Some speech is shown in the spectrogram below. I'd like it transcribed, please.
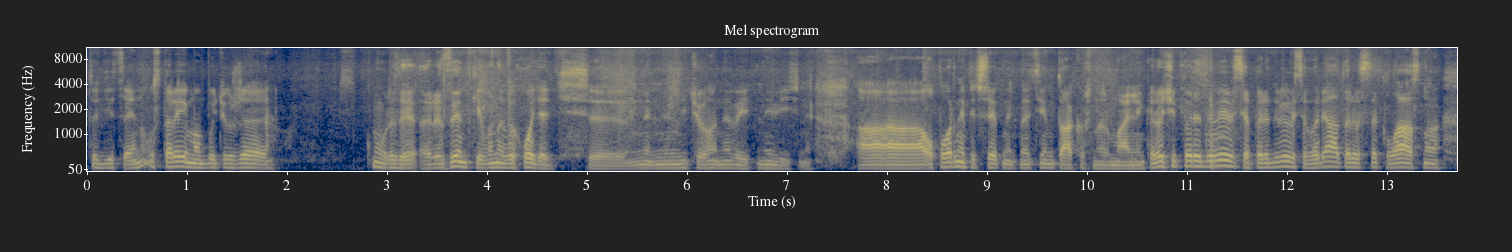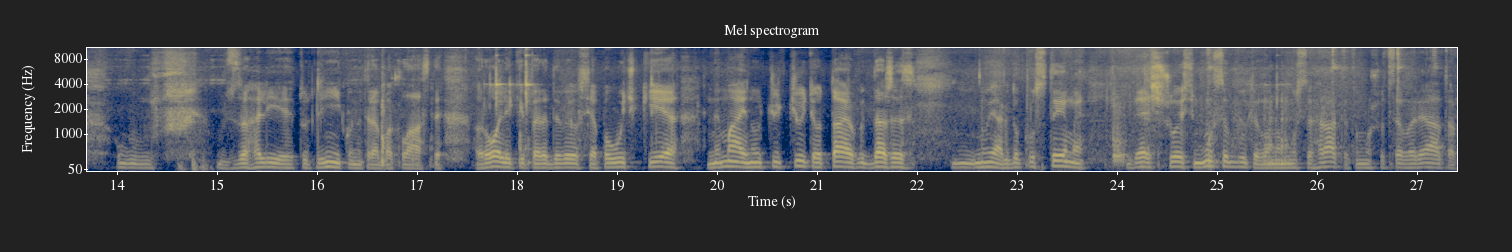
тоді цей. Ну, старий, мабуть, вже ну, резинки вони виходять, е, ні- ні- нічого не, не вічне. А опорний підшипник на цім також нормальний. Коротше, передивився, передивився, варіатори, все класно. Взагалі тут лінійку не треба класти. Ролики передивився, паучки, немає, ну чуть-чуть, отак, даже, ну як, допустиме. Десь щось мусить бути, воно мусить грати, тому що це варіатор.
